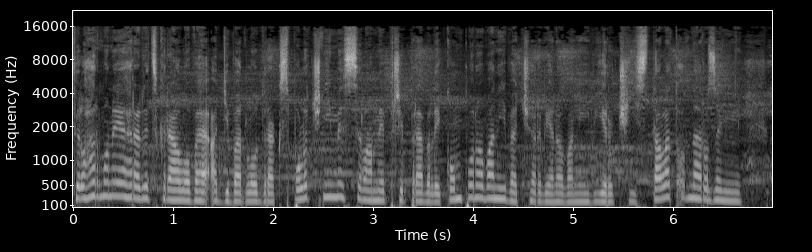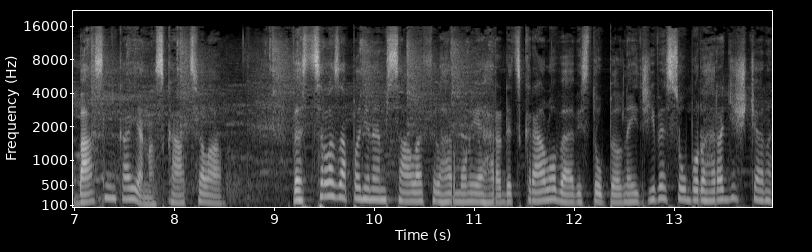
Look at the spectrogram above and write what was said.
Filharmonie Hradec Králové a divadlo Drak společnými silami připravili komponovaný večer věnovaný výročí 100 let od narození básníka Jana Skácela. Ve zcela zaplněném sále Filharmonie Hradec Králové vystoupil nejdříve soubor Hradišťan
